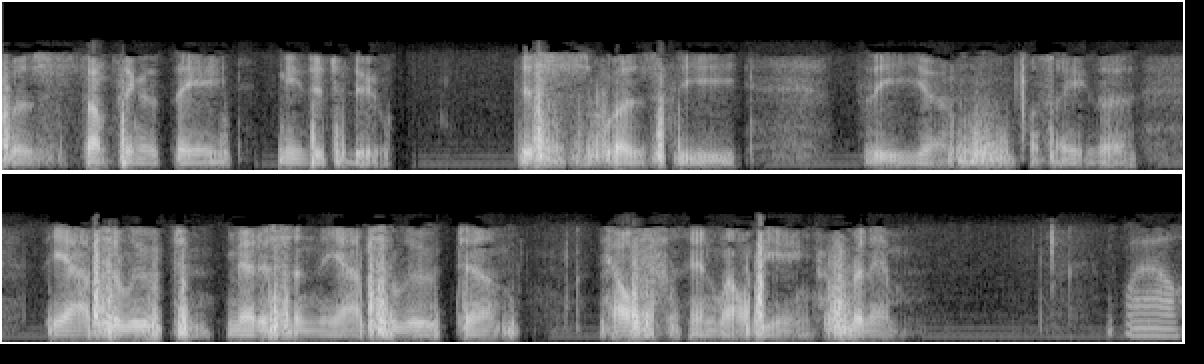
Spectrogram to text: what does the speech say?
was something that they needed to do. This was the the uh, let's say the the absolute medicine, the absolute um, health and well-being for them. Wow.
